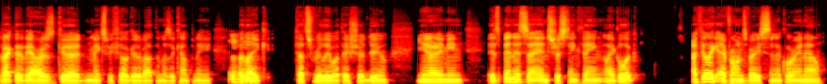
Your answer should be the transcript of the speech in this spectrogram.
The fact that they are is good makes me feel good about them as a company. Mm-hmm. But like that's really what they should do. You know what I mean? It's been it's an interesting thing. Like look, I feel like everyone's very cynical right now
